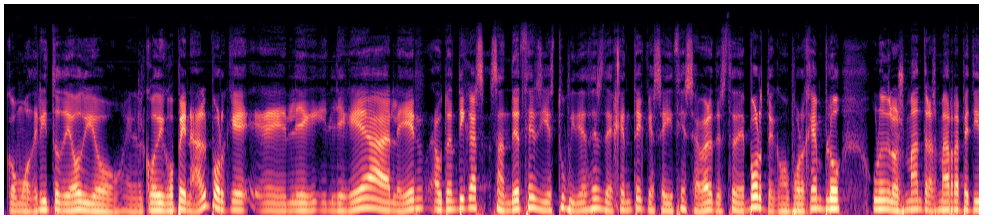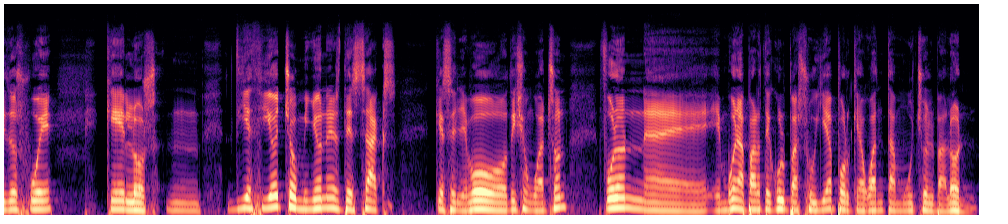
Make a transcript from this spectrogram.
como delito de odio en el Código Penal, porque eh, llegué a leer auténticas sandeces y estupideces de gente que se dice saber de este deporte, como por ejemplo uno de los mantras más repetidos fue que los 18 millones de sacks que se llevó Dishon Watson fueron eh, en buena parte culpa suya porque aguanta mucho el balón.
